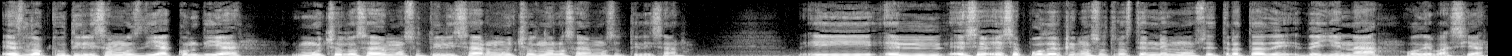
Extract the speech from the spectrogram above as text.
es lo que utilizamos día con día. Muchos lo sabemos utilizar, muchos no lo sabemos utilizar. Y el, ese, ese poder que nosotros tenemos se trata de, de llenar o de vaciar.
